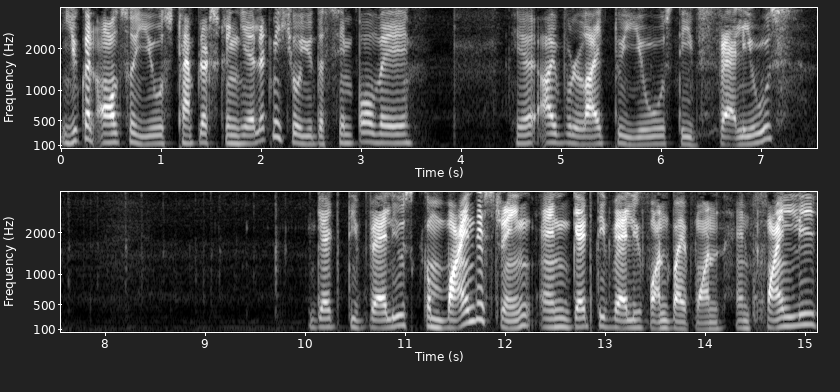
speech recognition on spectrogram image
You can also use template string here. Let me show you the simple way. Here I would like to use the values. Get the values combine the string and get the value one by one. And finally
